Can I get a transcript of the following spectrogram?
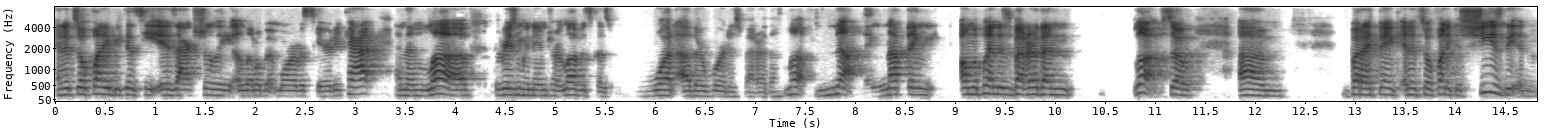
And it's so funny because he is actually a little bit more of a scaredy cat. And then love the reason we named her love is because what other word is better than love? Nothing. Nothing on the planet is better than love. So um but I think, and it's so funny because she's the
